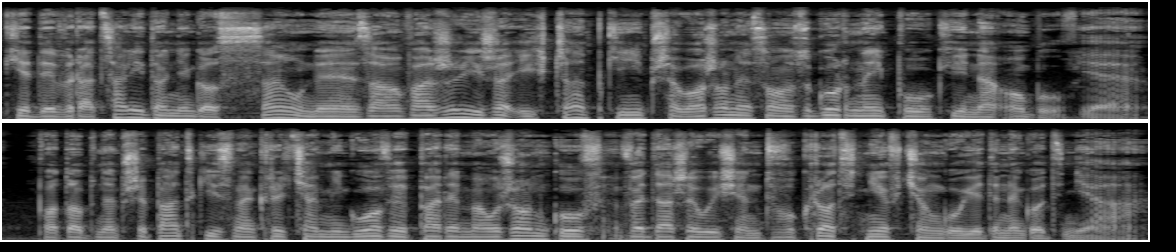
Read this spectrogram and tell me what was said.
Kiedy wracali do niego z sauny, zauważyli, że ich czapki przełożone są z górnej półki na obuwie. Podobne przypadki z nakryciami głowy pary małżonków wydarzyły się dwukrotnie w ciągu jednego dnia.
